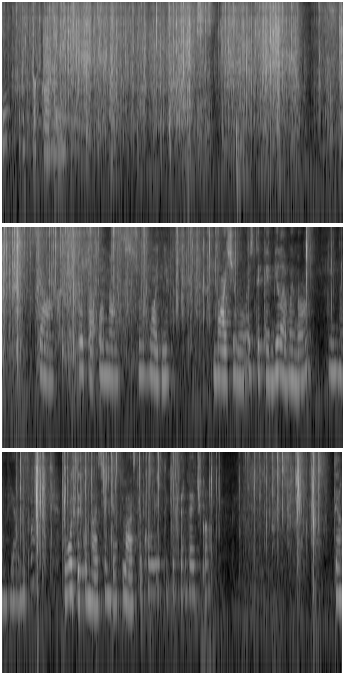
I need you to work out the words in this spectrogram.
І розпаковую. Так, тут у нас сьогодні бачимо ось таке біле вино. Віно б'янка. Гудзик у нас іде пластиковий, таке сердечко. Так,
